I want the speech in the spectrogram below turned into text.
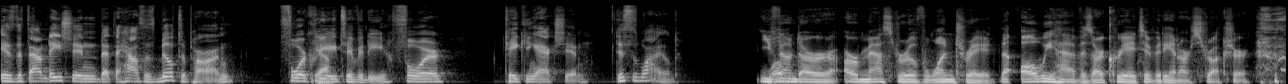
is the foundation that the house is built upon for creativity, for taking action. This is wild. You found our our master of one trade. That all we have is our creativity and our structure.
